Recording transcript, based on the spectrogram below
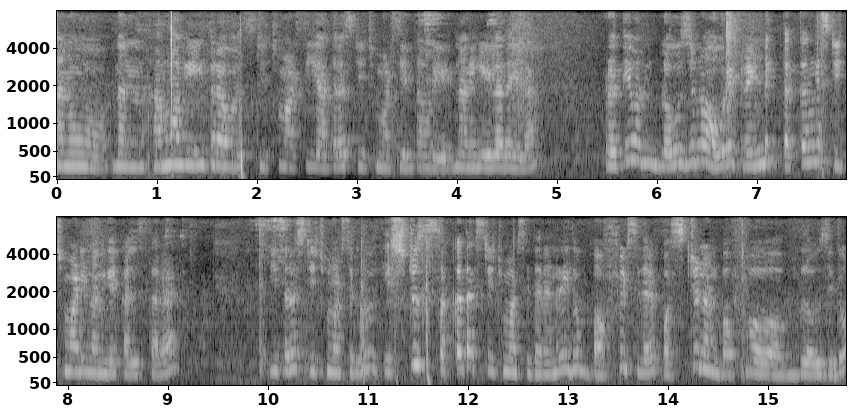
ನಾನು ನನ್ನ ಅಮ್ಮಗೆ ಈ ಥರ ಸ್ಟಿಚ್ ಮಾಡಿಸಿ, ಆ ಥರ ಸ್ಟಿಚ್ ಮಾಡಿಸಿ ಅಂತ ಅವ್ರು ನನಗೆ ಹೇಳೋದೇ ಇಲ್ಲ. ಪ್ರತಿಯೊಂದು ಬ್ಲೌಸನ್ನು ಅವರೇ ಟ್ರೆಂಡಿಗೆ ತಕ್ಕಂಗೆ ಸ್ಟಿಚ್ ಮಾಡಿ ನನಗೆ ಕಲಿಸ್ತಾರೆ ಈ ಥರ ಸ್ಟಿಚ್ ಮಾಡಿಸಿರೋದು. ಎಷ್ಟು ಸಖತ್ತಾಗಿ ಸ್ಟಿಚ್ ಮಾಡಿಸಿದ್ದಾರೆ ಅಂದರೆ, ಇದು ಬಫ್ ಇಡ್ಸಿದ್ದಾರೆ. ಫಸ್ಟ್ ನನ್ನ ಬಫ್ ಬ್ಲೌಸ್ ಇದು.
